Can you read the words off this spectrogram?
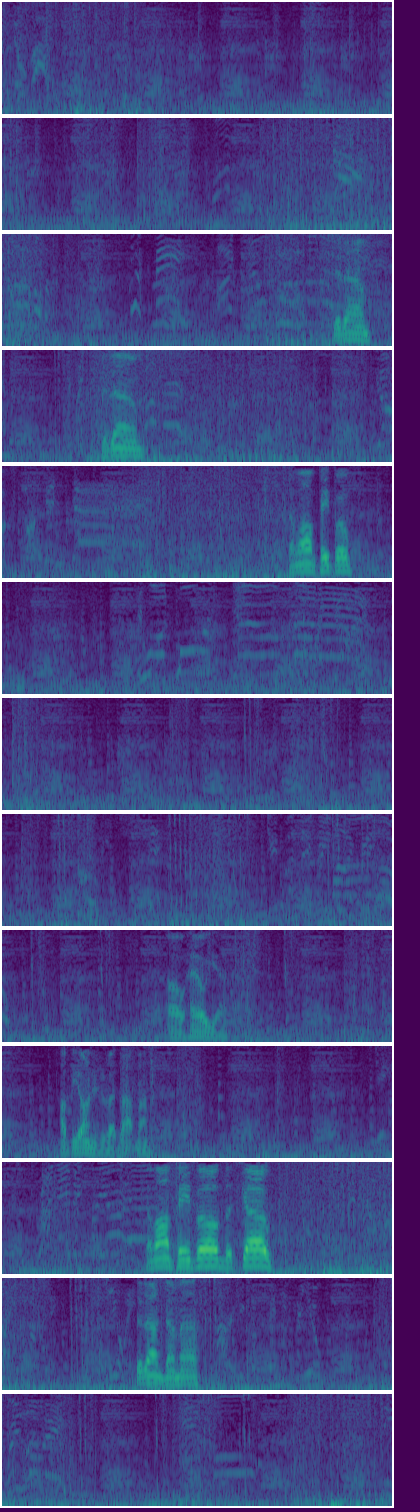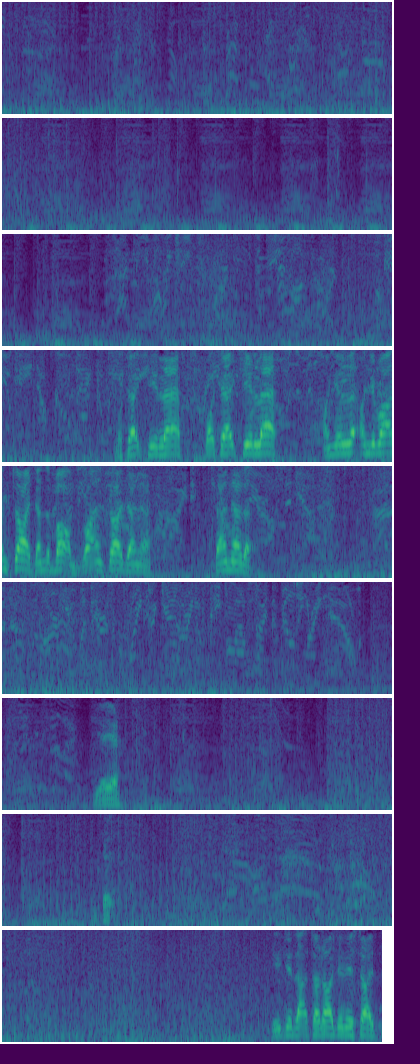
Sit down. Sit down. Come on, people. Oh, hell yeah. I'll be honoured about that, man. Come on, people, let's go. Sit down, dumbass. Out to your left. Watch out to your left. On your on your right hand side, down the bottom. Right hand side down there. Down there. Look. Yeah, yeah. Okay. You do that side, I'll do this side.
